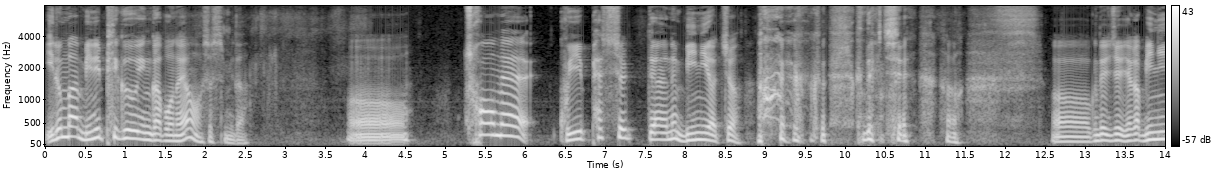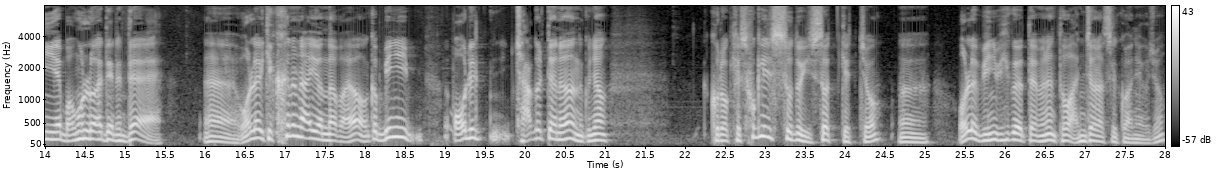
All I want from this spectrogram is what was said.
이름만 미니피그인가 보네요. 하셨습니다. 어, 처음에 구입했을 때는 미니였죠. 근데 이제, 어, 어, 근데 이제 얘가 미니에 머물러야 되는데, 예, 원래 이렇게 크는 아이였나 봐요. 그러니까 미니, 어릴, 작을 때는 그냥 그렇게 속일 수도 있었겠죠. 예. 원래 미니 피그였다면 더 안 자랐을 거 아니에요. 그죠?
